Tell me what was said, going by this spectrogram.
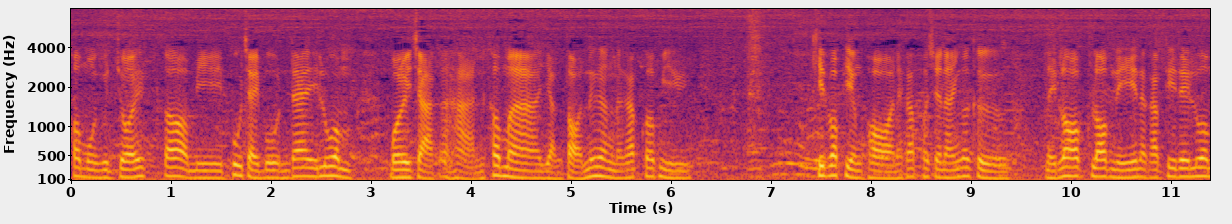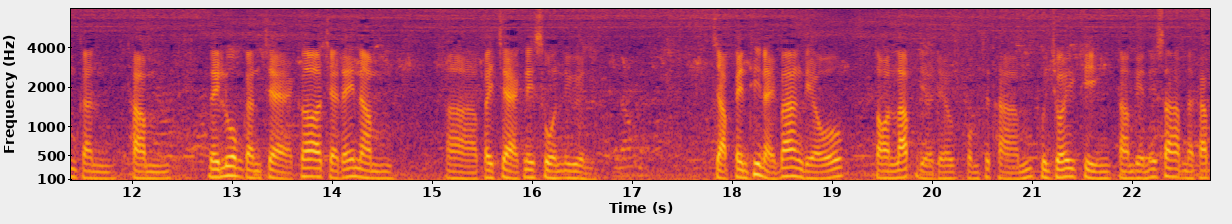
ข้อมูลคุณโจ้ยก็มีผู้ใจบุญได้ร่วม บริจาคอาหารเข้ามาอย่างต่อเนื่องนะครับ ก็มีคิดว่าเพียงพอนะครับ เพราะฉะนั้นก็คือในรอบรอบนี้นะครับที่ได้ร่วมกันทำได้ร่วมกันแจกก็จะได้นำไปแจกในส่วนอื่น จะเป็นที่ไหนบ้างเดี๋ยวตอนรับเดี๋ยวเดี๋ยวผมจะถามคุณโจ้ยอีกทีตามเรียนให้ทราบนะครับ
